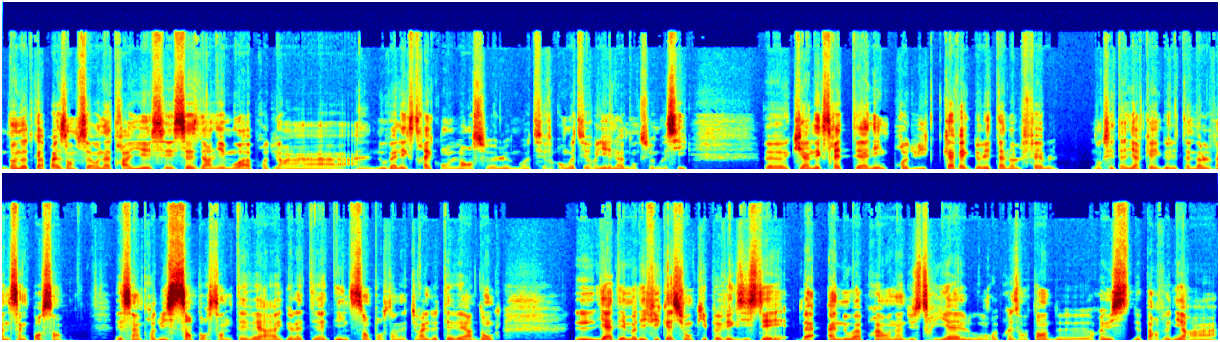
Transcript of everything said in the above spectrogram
dans notre cas, par exemple, on a travaillé ces 16 derniers mois à produire un, nouvel extrait qu'on lance le mois de au mois de février, donc ce mois-ci, euh, qui est un extrait de théanine produit qu'avec de l'éthanol faible. Donc, c'est-à-dire qu'avec de l'éthanol 25%. Et c'est un produit 100% de thé vert avec de la théanine 100% naturelle de thé vert. Donc, il y a des modifications qui peuvent exister. Ben, à nous, après, en industriel ou en représentant, de réussir, de parvenir à,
